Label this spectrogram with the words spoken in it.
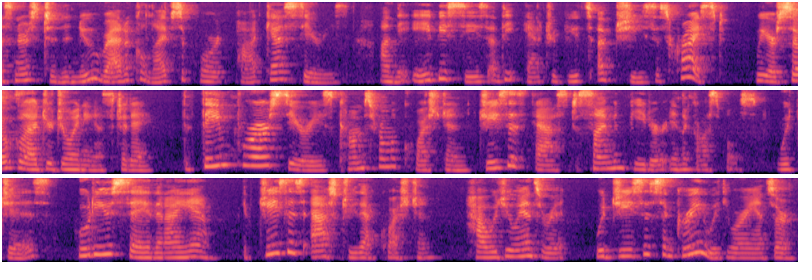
listeners, to the new Radical Life Support podcast series on the ABCs of the attributes of Jesus Christ. We are so glad you're joining us today. The theme for our series comes from a question Jesus asked Simon Peter in the Gospels, which is, Who do you say that I am? If Jesus asked you that question, how would you answer it? Would Jesus agree with your answer?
